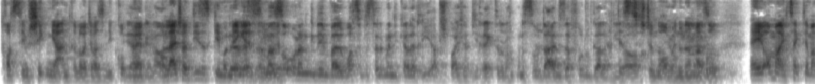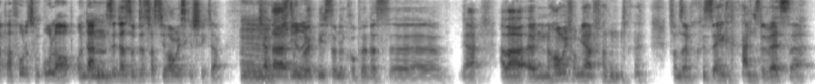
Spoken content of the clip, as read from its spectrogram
trotzdem schicken ja andere Leute was in die Gruppe. Ja, genau. Und allein schon dieses Und Gemenge ist es immer irgendwie- so unangenehm, weil WhatsApp das dann immer in die Galerie abspeichert direkt und dann hat man das so da in dieser Fotogalerie Das auch. stimmt auch, wenn du dann mal so, hey Oma, ich zeig dir mal ein paar Fotos vom Urlaub und Dann dann sind das so das, was die Homies geschickt haben. ich habe da zum schwierig. Glück nicht so eine Gruppe, das, äh, ja. Aber äh, ein Homie von mir hat von, von seinem Cousin an Silvester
